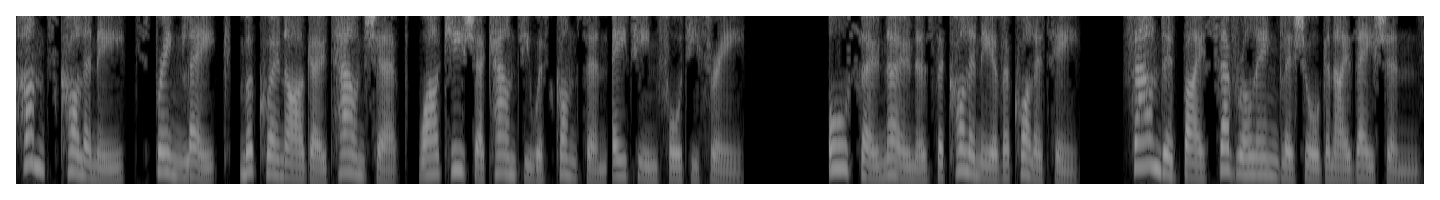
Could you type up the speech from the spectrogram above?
Hunts Colony, Spring Lake, Mukwonago Township, Waukesha County, Wisconsin 1843. Also known as the Colony of Equality. Founded by several English organizations.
